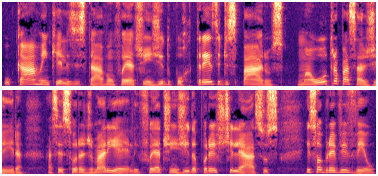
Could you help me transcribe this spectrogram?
O carro em que eles estavam foi atingido por 13 disparos. Uma outra passageira, assessora de Marielle, foi atingida por estilhaços e sobreviveu.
